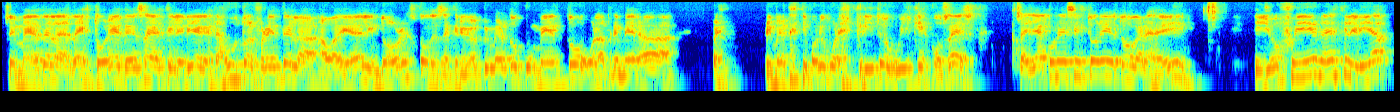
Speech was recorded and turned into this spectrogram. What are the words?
se imagínate la, la, historia de esa destilería que está justo al frente de la abadía de Lindores, donde se escribió el primer documento o la primera, pues, primer testimonio por escrito de whisky escocés. O sea, ya con esa historia yo tengo ganas de ir. Y yo fui a una destilería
